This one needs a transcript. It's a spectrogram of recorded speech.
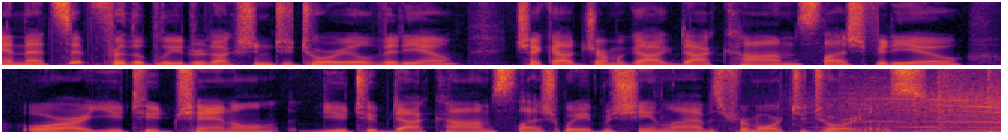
And that's it for the bleed reduction tutorial video. Check out drumagog.com slash video or our YouTube channel, youtube.com slash wavemachinelabs for more tutorials.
